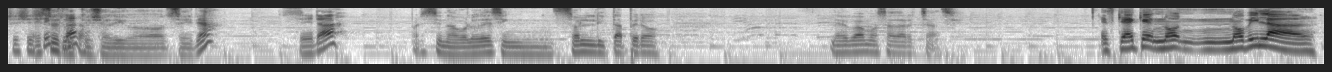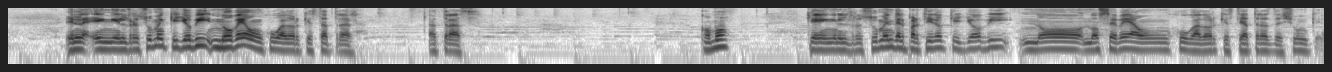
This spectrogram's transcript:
Sí, sí, Eso es claro. lo que yo digo. ¿Será? ¿Será? Parece una boludez insólita, pero le vamos a dar chance. Es que hay que. No, no vi la en, la- en el resumen que yo vi, no veo un jugador que está atrás. Atrás. ¿Cómo? Que en el resumen del partido que yo vi, no, no se ve a un jugador que esté atrás de Shunke.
